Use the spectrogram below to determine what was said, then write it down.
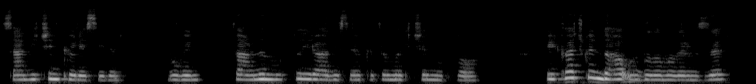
Sen hiçin kölesiydin. Bugün Tanrı'nın mutlu iradesine katılmak için mutlu ol. Birkaç gün daha uygulamalarımızı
